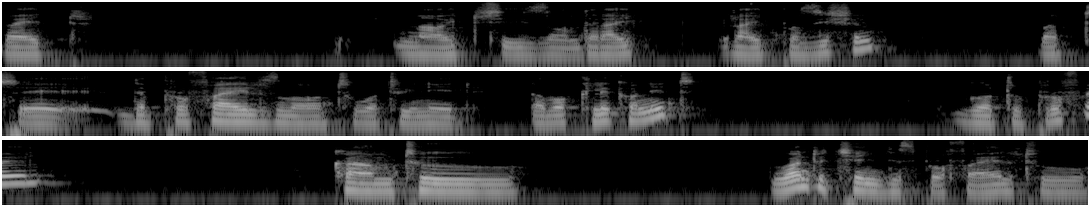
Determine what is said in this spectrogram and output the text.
Right now it is on the right right position but uh, the profile is not what we need. Double click on it go to profile come to we want to change this profile to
